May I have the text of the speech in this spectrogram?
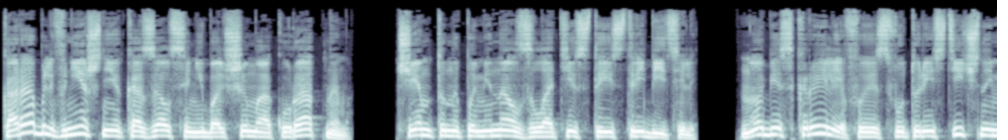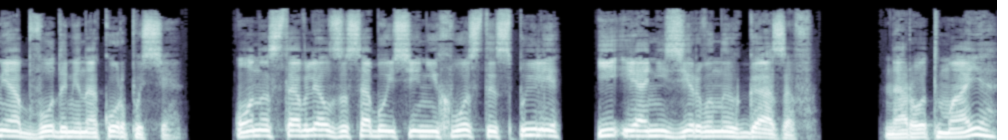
Корабль внешне казался небольшим и аккуратным, чем-то напоминал золотистый истребитель, но без крыльев и с футуристичными обводами на корпусе. Он оставлял за собой синий хвост из пыли и ионизированных газов. Народ Майя,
